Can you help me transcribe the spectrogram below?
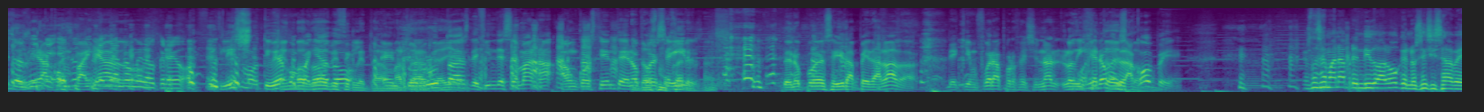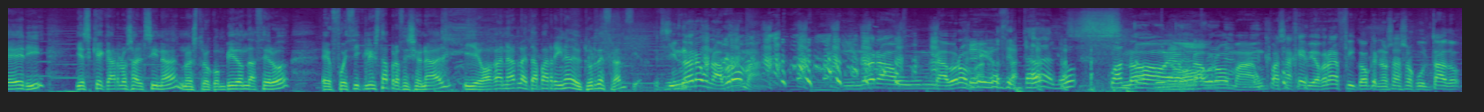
Te hubiera acompañado. no me lo creo. Ciclismo, te hubiera acompañado en tus rutas de, fin de semana, aun consciente de no poder seguir, de no poder seguir a pedalada de quien fuera profesional. Lo dijeron en la COPE. Esta semana he aprendido algo que no sé si sabe Eri, y es que Carlos Alsina, nuestro compi de Onda Cero, eh, fue ciclista profesional y llegó a ganar la etapa reina del Tour de Francia. Y no era una broma. Y no era una broma. ¿no? No, era una broma. Un pasaje biográfico que nos has ocultado,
